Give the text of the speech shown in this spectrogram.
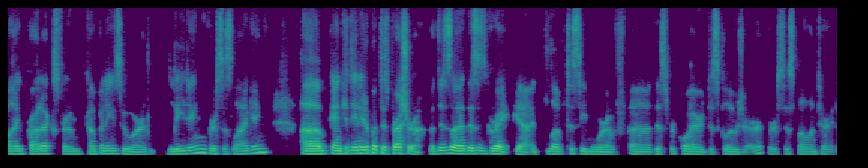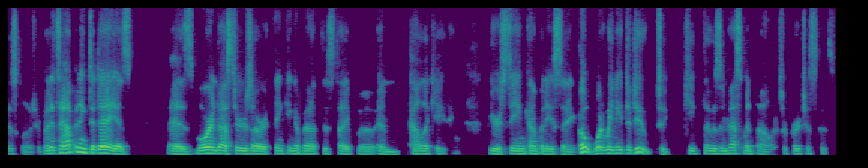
buying products from companies who are leading versus lagging, um, and continue to put this pressure on. But this is a, this is great. Yeah, I'd love to see more of uh, this required disclosure versus voluntary disclosure. But it's happening today as as more investors are thinking about this type of and allocating. You're seeing companies saying, "Oh, what do we need to do to keep those investment dollars or purchases?"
